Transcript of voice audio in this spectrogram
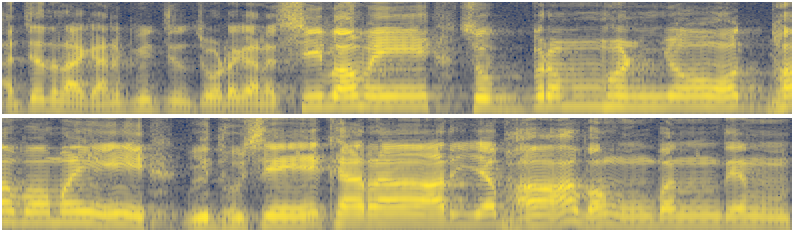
అంచేత నాకు అనిపించింది చూడగానే శివమే సుబ్రహ్మణ్యోద్భవమై విధుశేఖరార్యభావం వందెన్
